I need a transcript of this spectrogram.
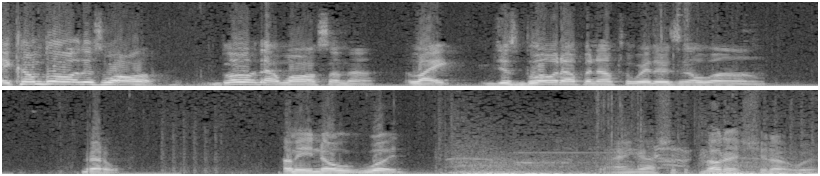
Hey, come blow up this wall. Blow up that wall somehow. Like, just blow it up enough to where there's no um metal. I mean, no wood. I ain't got shit to blow that shit up with.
